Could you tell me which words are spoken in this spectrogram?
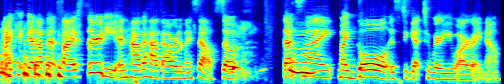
I could get up at 5:30 and have a half hour to myself. So that's my my goal is to get to where you are right now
